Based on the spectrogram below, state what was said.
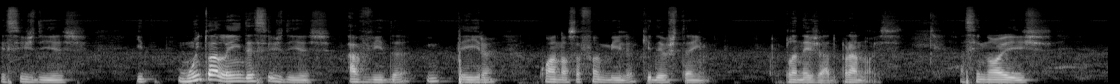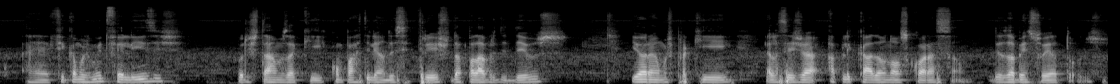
esses dias e muito além desses dias, a vida inteira com a nossa família que Deus tem planejado para nós. Assim nós é, ficamos muito felizes por estarmos aqui compartilhando esse trecho da palavra de Deus e oramos para que ela seja aplicada ao nosso coração. Deus abençoe a todos.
